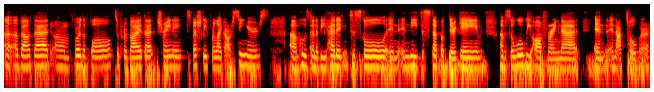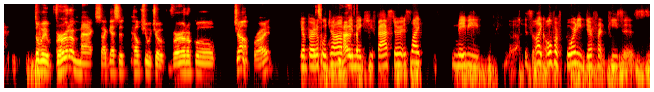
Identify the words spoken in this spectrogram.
uh, about that um, for the fall to provide that training, especially for like our seniors um, who's going to be heading to school and, and, need to step up their game. Um, so we'll be offering that in, in October. So with Vertimax, I guess it helps you with your vertical jump, right? Your vertical jump, it makes you faster. It's like maybe it's like over 40 different pieces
